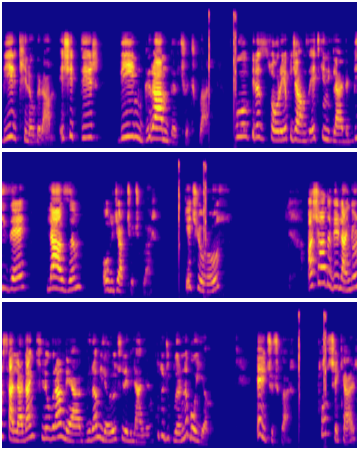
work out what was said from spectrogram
1 kilogram eşittir 1000 gramdır çocuklar. Bu biraz sonra yapacağımız etkinliklerde bize lazım olacak çocuklar. Geçiyoruz. Aşağıda verilen görsellerden kilogram veya gram ile ölçülebilenlerin kutucuklarını boyayalım. Evet çocuklar. Toz şeker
